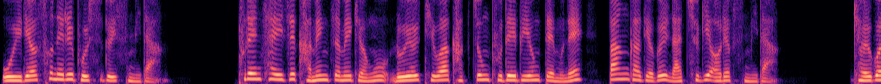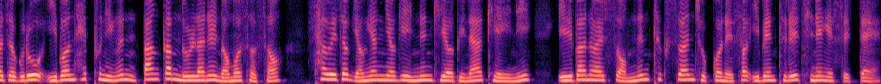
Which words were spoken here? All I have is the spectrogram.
오히려 손해를 볼 수도 있습니다. 프랜차이즈 가맹점의 경우 로열티와 각종 부대 비용 때문에 빵 가격을 낮추기 어렵습니다. 결과적으로 이번 해프닝은 빵값 논란을 넘어서서 사회적 영향력이 있는 기업이나 개인이 일반화할 수 없는 특수한 조건에서 이벤트를 진행했을 때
